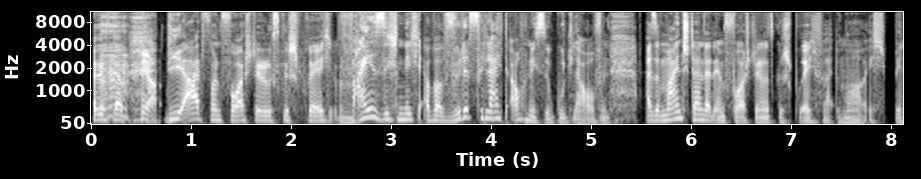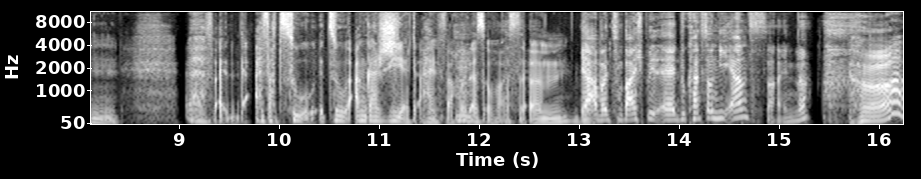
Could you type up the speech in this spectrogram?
Also ich glaube, Ja. die Art von Vorstellungsgespräch weiß ich nicht, aber würde vielleicht auch nicht so gut laufen. Also mein Standard im Vorstellungsgespräch war immer, ich bin einfach zu, zu engagiert einfach Hm. oder sowas. Ähm, Ja, aber zum Beispiel, äh, du kannst doch nie ernst sein, ne? Hä?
